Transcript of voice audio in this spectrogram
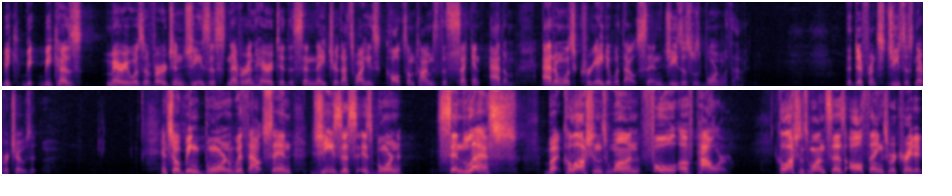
Be- be- because Mary was a virgin, Jesus never inherited the sin nature. That's why he's called sometimes the second Adam. Adam was created without sin, Jesus was born without it. The difference, Jesus never chose it. And so, being born without sin, Jesus is born sinless, but Colossians 1, full of power. Colossians 1 says, All things were created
